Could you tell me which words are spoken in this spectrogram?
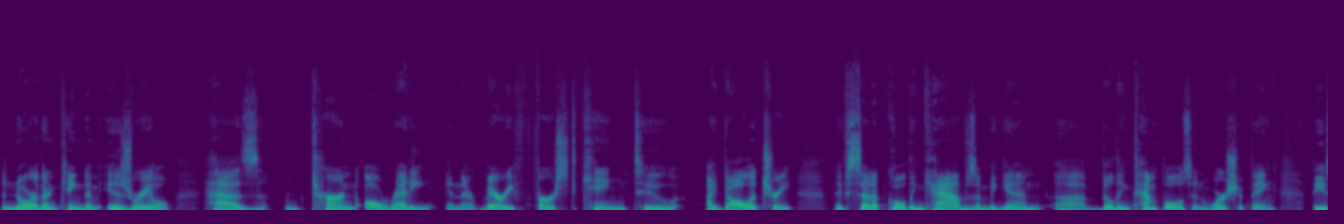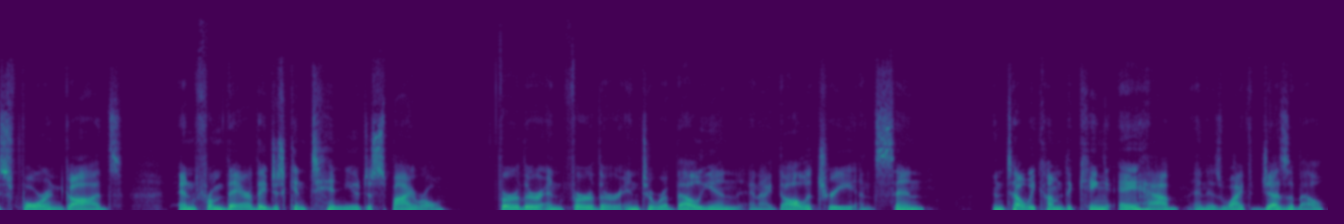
The northern kingdom, Israel, has turned already in their very first king to idolatry. They've set up golden calves and began uh, building temples and worshiping these foreign gods. And from there, they just continue to spiral further and further into rebellion and idolatry and sin until we come to King Ahab and his wife Jezebel,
